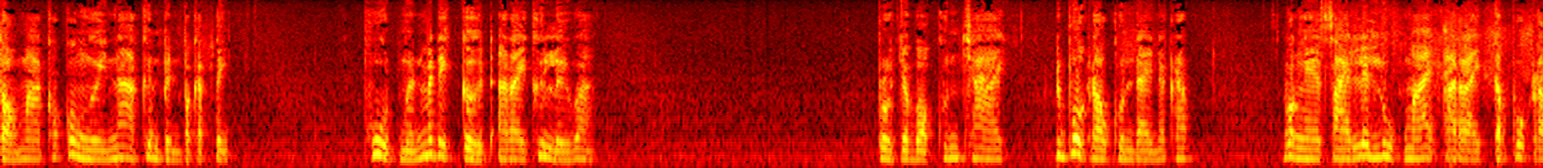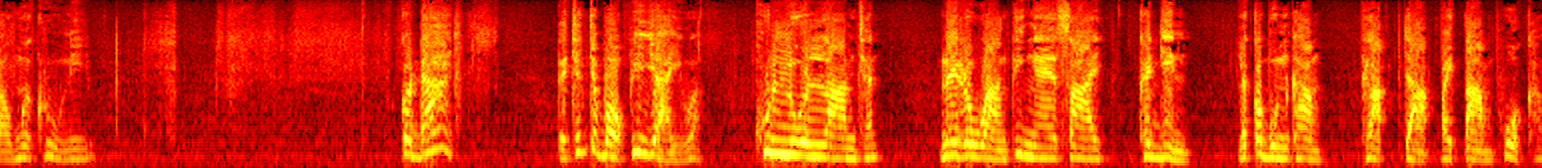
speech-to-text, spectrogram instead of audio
ต่อมาเขาก็เงยหน้าขึ้นเป็นปกติ พูดเหมือนไม่ได้เกิดอะไรขึ้นเลยว่า โปรดจะบอกคุณชายหรือพวกเราคนใดนะครับ ว่าแง่ทรายเล่นลูกไม้อะไรกับพวกเราเมื่อครู่นี้ ก็ได้ แต่ฉันจะบอกพี่ใหญ่ว่า คุณลวนลามฉัน ในระหว่างที่แง่ทราย ขยิน แล้วก็บุญคำผละจากไปตามพวกเขา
